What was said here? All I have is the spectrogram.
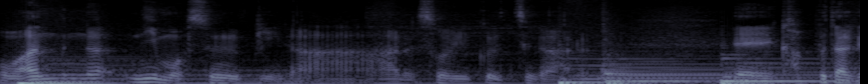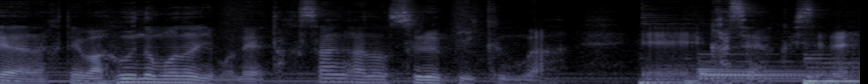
お椀にもスヌーピーがある。そういうグッズがある、えー、カップだけではなくて和風のものにもねたくさんあのスヌーピーくんが、えー、活躍してね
